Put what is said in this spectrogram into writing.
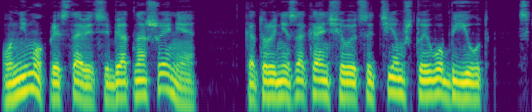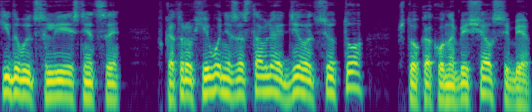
Он не мог представить себе отношения, которые не заканчиваются тем, что его бьют, скидывают с лестницы, в которых его не заставляют делать все то, что, как он обещал себе,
